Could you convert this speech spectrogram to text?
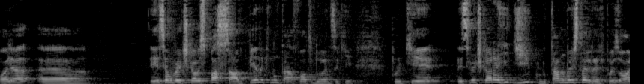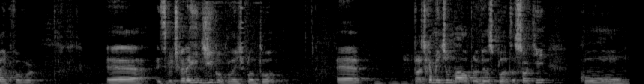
Olha, é, esse é um vertical espaçado. Pena que não tá a foto do antes aqui, porque esse vertical era ridículo. Tá no meu Instagram, depois olhem, por favor. É, esse vertical era ridículo quando a gente plantou. É, praticamente não dava para ver as plantas, só que com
